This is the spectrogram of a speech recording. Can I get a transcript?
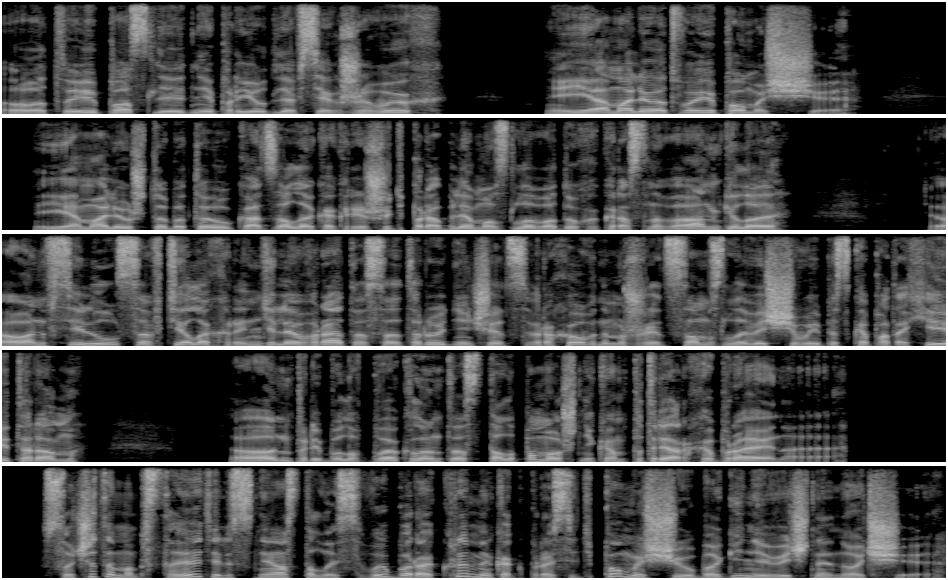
О ты, последний приют для всех живых! Я молю о твоей помощи!» Я молю, чтобы ты указала, как решить проблему злого духа Красного Ангела. Он вселился в тело Хранителя врата, и сотрудничает с Верховным Жрецом Зловещего Епископата Хейтером. Он прибыл в Бэкленд и стал помощником Патриарха Брайана. С учетом обстоятельств не осталось выбора, кроме как просить помощи у богини Вечной Ночи.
